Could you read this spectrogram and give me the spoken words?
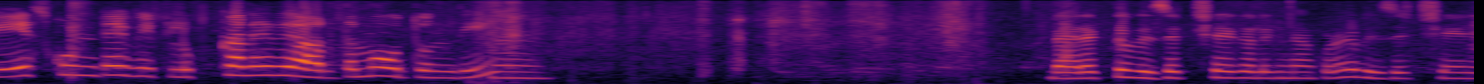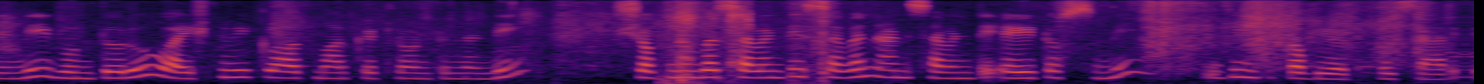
వేసుకుంటే వీటి లుక్ అనేది అర్థమవుతుంది. డైరెక్ట్ విజిట్ చేయగలిగినా కూడా విజిట్ చేయండి. గుంటూరు వైష్ణవి క్లాత్ మార్కెట్లో ఉంటుందండి. Shop number seventy seven and seventy eight వస్తుంది. ఇది ఇంకొక బ్యూటిఫుల్ శారీ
